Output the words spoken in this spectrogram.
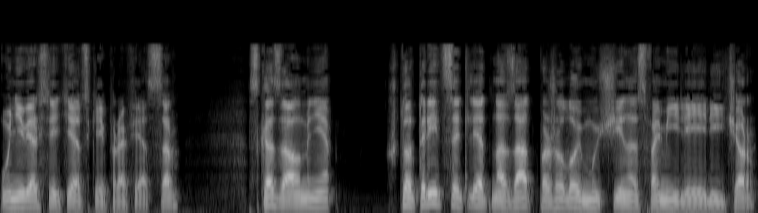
Университетский профессор сказал мне, что 30 лет назад пожилой мужчина с фамилией Ричард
